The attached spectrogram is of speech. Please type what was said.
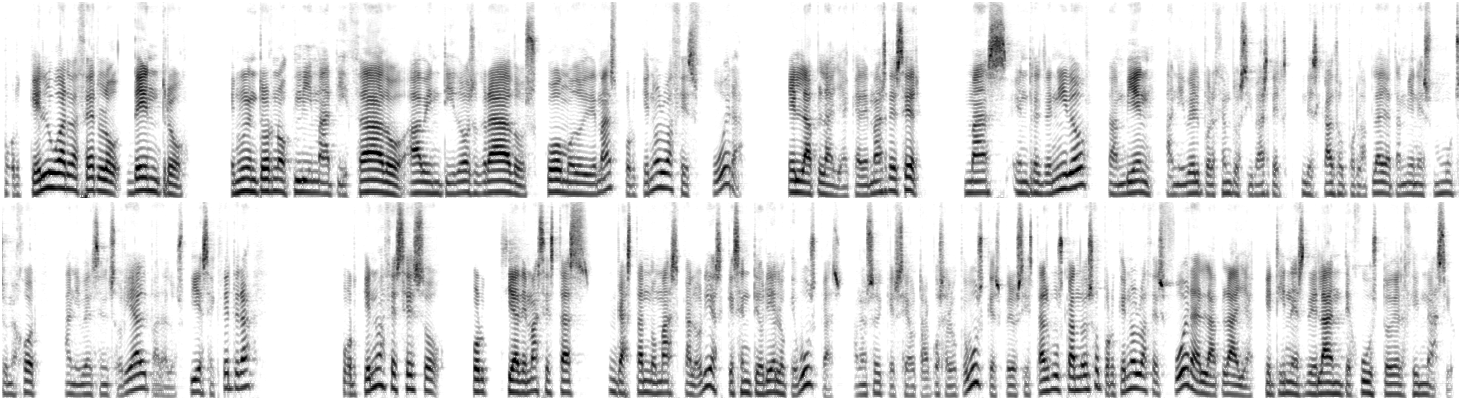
¿por qué en lugar de hacerlo dentro, en un entorno climatizado, a 22 grados, cómodo y demás, ¿por qué no lo haces fuera? en la playa, que además de ser más entretenido, también a nivel, por ejemplo, si vas descalzo por la playa, también es mucho mejor a nivel sensorial, para los pies, etc. ¿Por qué no haces eso si además estás gastando más calorías, que es en teoría lo que buscas? A no ser que sea otra cosa lo que busques, pero si estás buscando eso, ¿por qué no lo haces fuera en la playa, que tienes delante justo del gimnasio?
